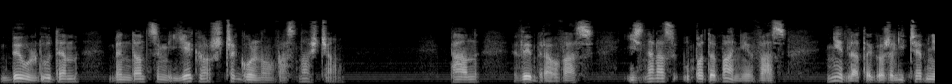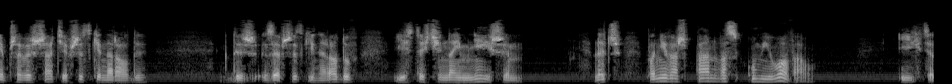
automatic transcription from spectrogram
był ludem będącym Jego szczególną własnością. Pan wybrał Was i znalazł upodobanie Was nie dlatego, że liczebnie przewyższacie wszystkie narody, gdyż ze wszystkich narodów jesteście najmniejszym, lecz ponieważ Pan was umiłował i chce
